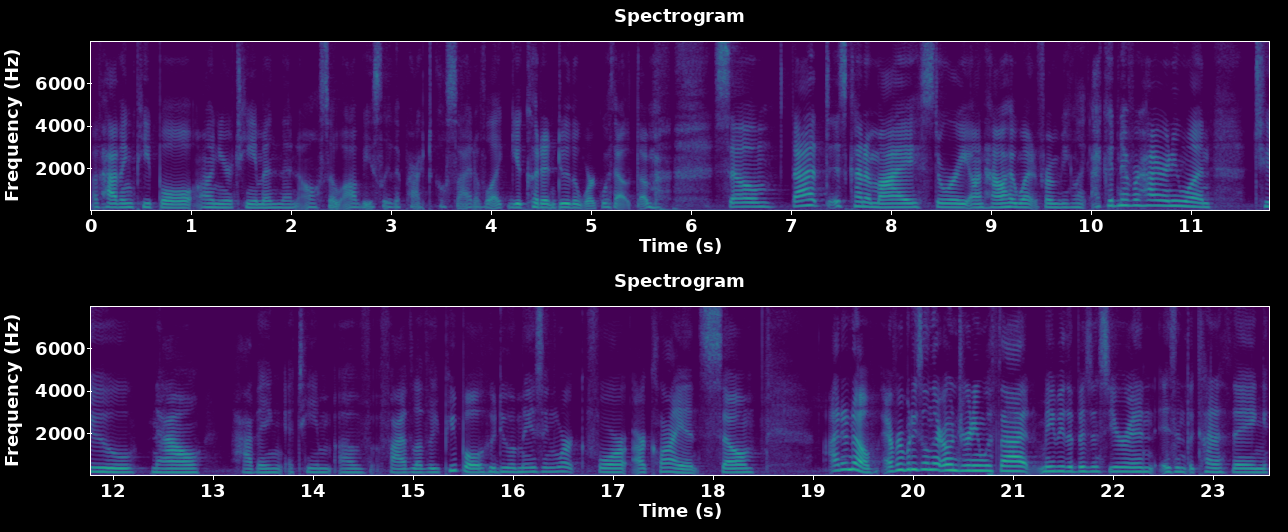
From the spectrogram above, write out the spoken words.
of having people on your team and then also obviously the practical side of like you couldn't do the work without them. So that is kind of my story on how I went from being like I could never hire anyone to now having a team of five lovely people who do amazing work for our clients. So I don't know. Everybody's on their own journey with that. Maybe the business you're in isn't the kind of thing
